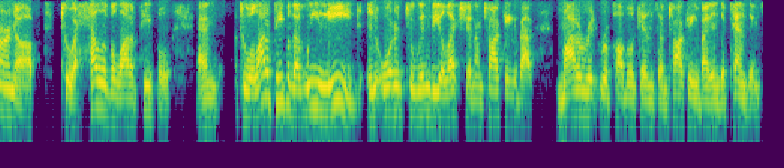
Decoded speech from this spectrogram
turnoff to a hell of a lot of people and to a lot of people that we need in order to win the election. I'm talking about moderate Republicans, I'm talking about independents.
